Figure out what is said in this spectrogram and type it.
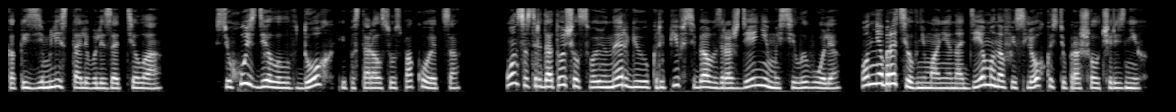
как из земли стали вылезать тела. Сюхуй сделал вдох и постарался успокоиться. Он сосредоточил свою энергию, укрепив себя возрождением и силой воли. Он не обратил внимания на демонов и с легкостью прошел через них.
